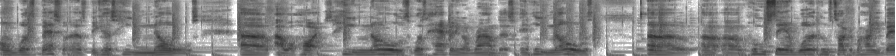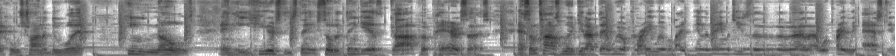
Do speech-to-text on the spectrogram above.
on what's best for us because He knows uh, our hearts. He knows what's happening around us, and He knows uh, uh, um, who's saying what, who's talking behind your back, who's trying to do what. He knows and he hears these things. So the thing is, God prepares us. And sometimes we'll get out there, we'll pray, we'll like, in the name of Jesus, we'll pray, we ask him.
